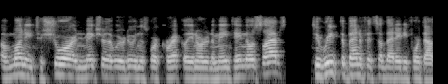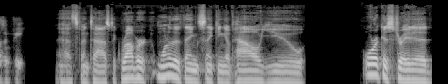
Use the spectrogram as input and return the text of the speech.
of money to shore and make sure that we were doing this work correctly in order to maintain those slabs to reap the benefits of that 84,000 feet. That's fantastic. Robert, one of the things thinking of how you orchestrated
